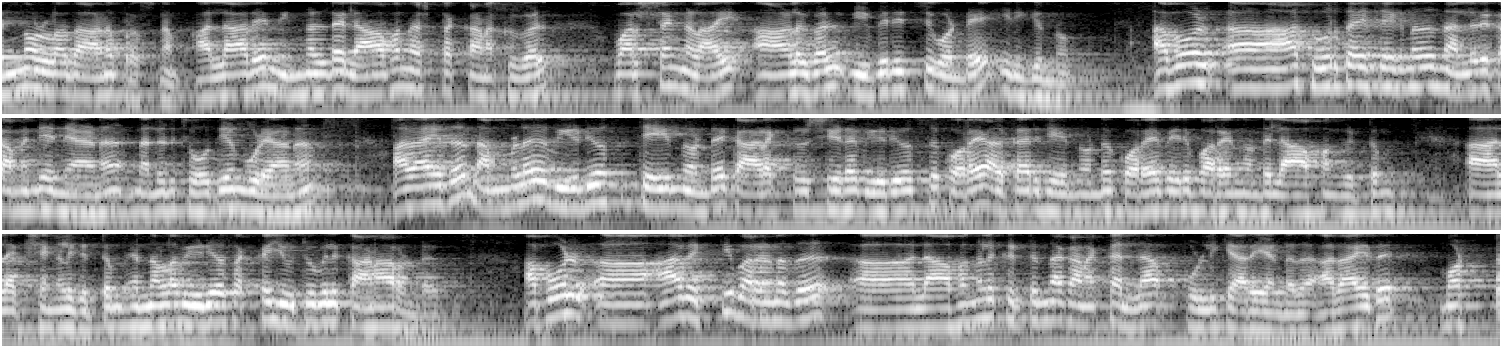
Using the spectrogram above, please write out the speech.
എന്നുള്ളതാണ് പ്രശ്നം. അല്ലാതെ നിങ്ങളുടെ ലാഭനഷ്ട കണക്കുകൾ വർഷങ്ങളായി ആളുകൾ വിവരിച്ചു കൊണ്ടേ ഇരിക്കുന്നു. അപ്പോൾ ആ സുഹൃത്ത് അയച്ചേക്കുന്നത് നല്ലൊരു കമന്റ് തന്നെയാണ്. നല്ലൊരു ചോദ്യം കൂടിയാണ്. അതായത് നമ്മൾ വീഡിയോസ് ചെയ്യുന്നുണ്ട്. കാടക്കൃഷിയുടെ വീഡിയോസ് കുറേ ആൾക്കാർ ചെയ്യുന്നുണ്ട്. കുറേ പേര് പറയുന്നുണ്ട് ലാഭം കിട്ടും ലക്ഷ്യങ്ങൾ കിട്ടും എന്നുള്ള വീഡിയോസൊക്കെ യൂട്യൂബിൽ കാണാറുണ്ട്. അപ്പോൾ ആ, വ്യക്തി പറയണത് ലാഭങ്ങൾ കിട്ടുന്ന കണക്കല്ല പുള്ളിക്ക് അറിയേണ്ടത്. അതായത് മുട്ട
